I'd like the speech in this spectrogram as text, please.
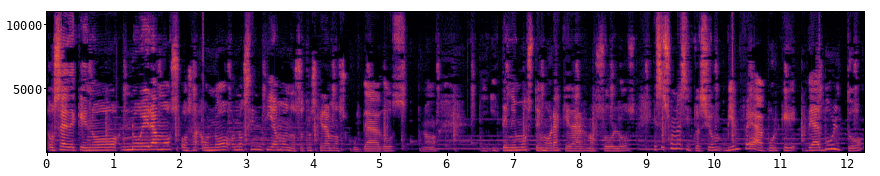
o sea, de que no, no éramos, o, sea, o no, no sentíamos nosotros que éramos cuidados, ¿no? Y, y, tenemos temor a quedarnos solos. Esa es una situación bien fea porque de adulto,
